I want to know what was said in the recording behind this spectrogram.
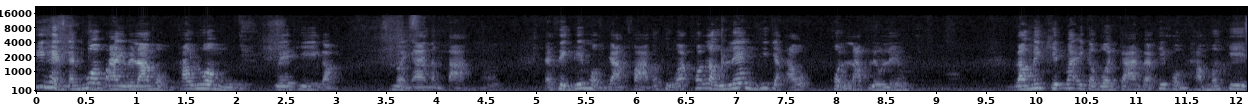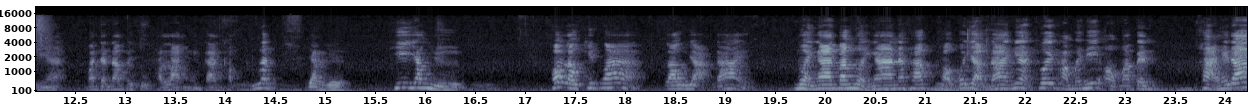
ที่เห็นกันทั่วไปเวลาผมเข้าร่วมเวทีกับหน่วยงานต่างๆ แต่สิ่งที่ผมอยากฝากก็คือว่าเพราะเราเร่งที่จะเอาผลลัพธ์เร็วๆ เราไม่คิดว่าไอกระบวนการแบบที่ผมทำเมื่อกี้เนี้ย มันจะนำไปสู่พลังแห่งการขับเคลื่อนยั่งยืนที่ยั่งยืน เพราะเราคิดว่าเราอยากได้หน่วยงานบางหน่วยงานนะครับ เขาก็อยากได้เนี่ยช่วยทำไอ้นี้ออกมาเป็นขายให้ได้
